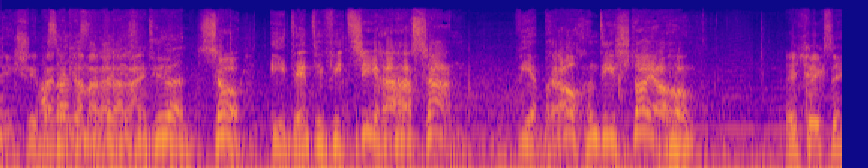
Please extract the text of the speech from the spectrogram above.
Ich schiebe Hassan eine Kamera da diesen rein. Türen. So, identifiziere Hassan. Wir brauchen die Steuerung. Ich krieg sie.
